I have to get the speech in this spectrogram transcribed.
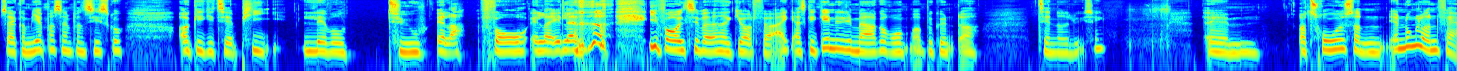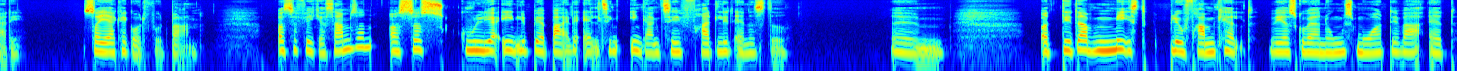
Så jeg kom hjem fra San Francisco og gik i terapi level 2 eller for eller et eller andet, i forhold til, hvad jeg havde gjort før. Ikke? Jeg skal ind i det mørke rum og begyndte at tænde noget lys. Ikke? Øhm, og troede sådan, jeg er nogenlunde færdig, så jeg kan godt få et barn. Og så fik jeg Samson, og så skulle jeg egentlig bearbejde alting en gang til fra et lidt andet sted. Øhm, og det, der mest blev fremkaldt ved at skulle være nogens mor, det var, at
